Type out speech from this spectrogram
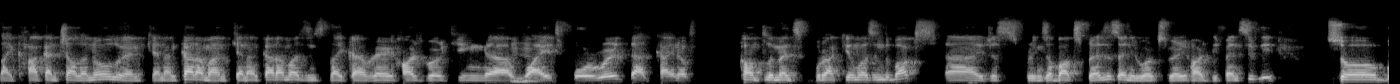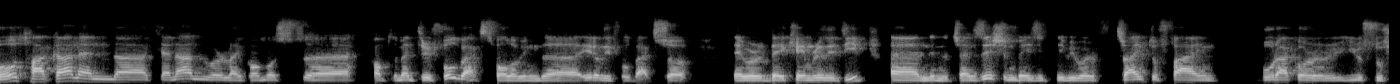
like Hakan Çalhanoğlu and Kenan Karaman. Kenan Karaman is like a very hardworking uh, Mhm. wide forward that kind of complements Burak Yilmaz in the box. Uh, he just brings a box presence and he works very hard defensively. So both Hakan and uh, Kenan were like almost uh, complementary fullbacks following the Italy fullbacks. So they were they came really deep, and in the transition, basically we were trying to find Burak or Yusuf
